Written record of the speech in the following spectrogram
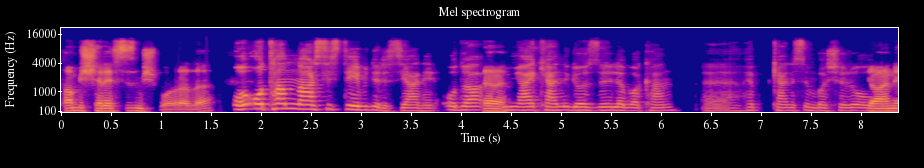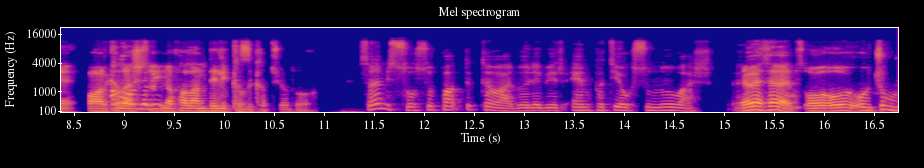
Tam bir şerefsizmiş bu arada. O, o tam narsist diyebiliriz. Yani o da evet. dünyaya kendi gözleriyle bakan, e, hep kendisinin başarılı olduğu. Yani arkadaşlarına bir... falan deli kazık atıyordu o. Sana bir sosyopatlık da var. Böyle bir empati yoksunluğu var. Evet evet. O, o, o çok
